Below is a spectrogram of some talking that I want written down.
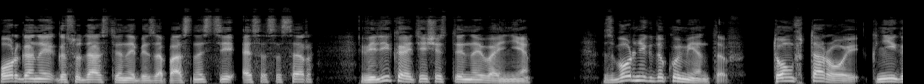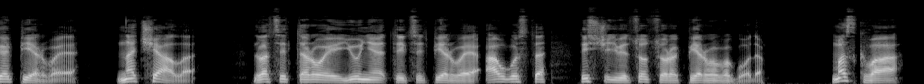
Органы государственной безопасности СССР в Великой Отечественной войне. Сборник документов. Том 2. Книга 1. Начало. 22 июня 31 августа 1941 года. Москва,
